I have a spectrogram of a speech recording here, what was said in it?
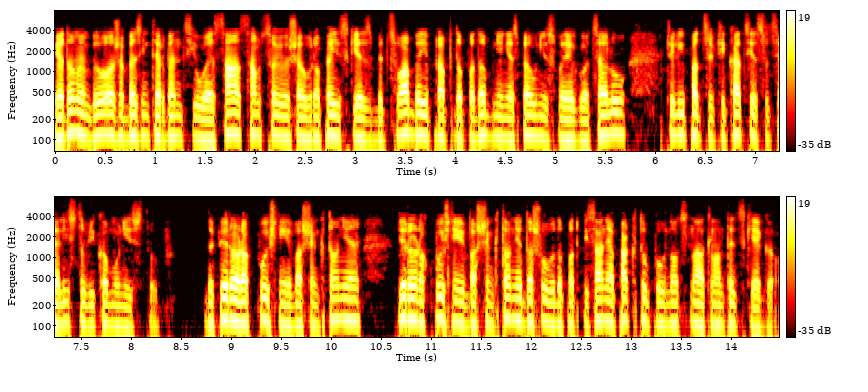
Wiadomym było, że bez interwencji USA sam Sojusz Europejski jest zbyt słaby i prawdopodobnie nie spełni swojego celu, czyli pacyfikację socjalistów i komunistów. Dopiero rok później w Waszyngtonie, dopiero rok później w Waszyngtonie doszło do podpisania Paktu Północnoatlantyckiego.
